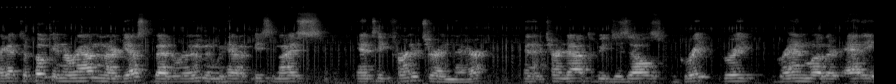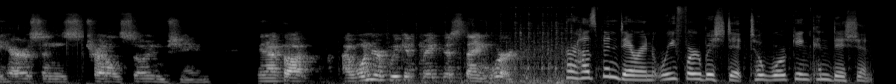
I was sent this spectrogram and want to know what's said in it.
I got to poking around in our guest bedroom and we had a piece of nice antique furniture in there. And it turned out to be Giselle's great great grandmother Addie Harrison's treadle sewing machine. And I thought, I wonder if we could make this thing work. Her husband Darin refurbished it to working condition.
